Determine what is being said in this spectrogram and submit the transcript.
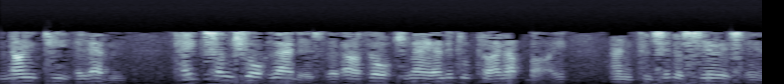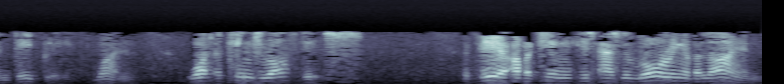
90:11. Take some short ladders that our thoughts may a little climb up by, and consider seriously and deeply. One, what a king's wrath is. The fear of a king is as the roaring of a lion.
